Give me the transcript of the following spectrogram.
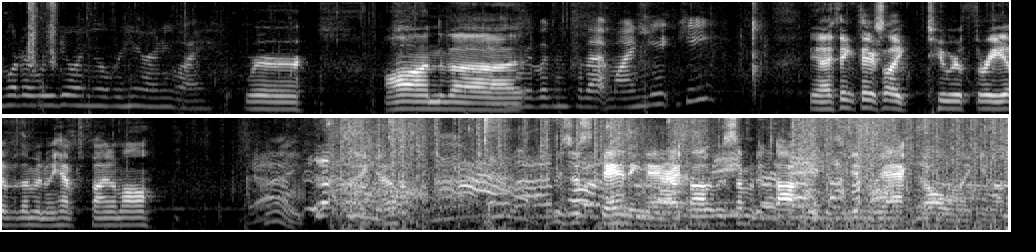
What are we doing over here anyway? We're on the... Are we looking for that mine gate key? Yeah, I think there's like two or three of them, and we have to find them all. Hi, there you go. He was just standing there. I thought it was someone to talk to because he didn't react at all when I came up.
